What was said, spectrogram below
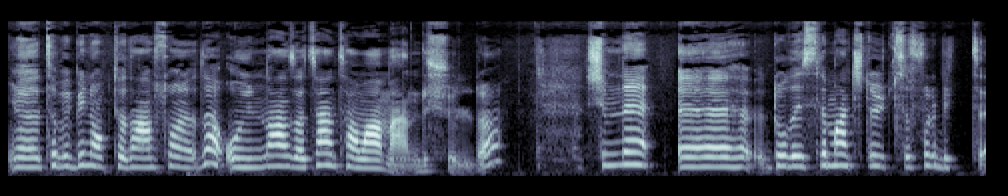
E, tabii bir noktadan sonra da oyundan zaten tamamen düşüldü. Şimdi e, dolayısıyla maçta 3-0 bitti.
